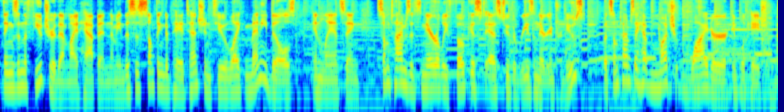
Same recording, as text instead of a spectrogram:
things in the future that might happen. I mean, this is something to pay attention to. Like many bills in Lansing, sometimes it's narrowly focused as to the reason they're introduced, but sometimes they have much wider implications.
